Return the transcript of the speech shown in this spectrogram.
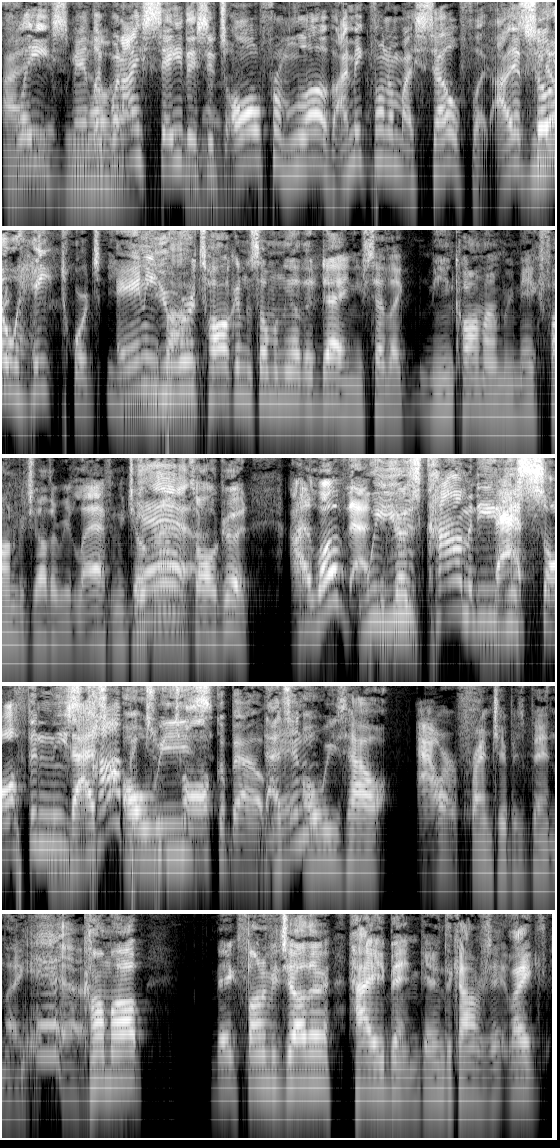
I- place, we man. know Like when that. I say this, it's that. all from love. I make fun of myself. Like I have So- no hate towards anybody. You were talking to someone the other day, and you said like me and Carmine, we make fun of each other, we laugh, and we joke around. Yeah. It's all good. I love that. We because use comedy to that's- soften these that's topics we always, talk about, That's man. always how our friendship has been. Like, Yeah. come up, make fun of each other. How you been? Get into conversation. Like,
